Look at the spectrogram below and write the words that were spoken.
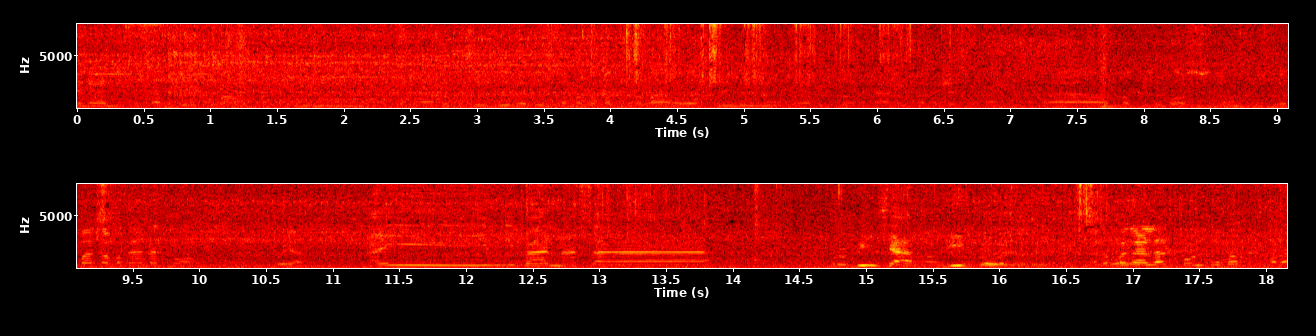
na namin sa San Jose. Wow. Hmm. Ako kasi hindi na din sa mga pagtrabaho. Hmm. Kaya dito na namin talaga sa, sa Pagpilipos. Yung mga kamag-anak mo, kuya, ay yung iba nasa probinsya, Bicol, ano pangalan? Mo ma'am? Ano?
